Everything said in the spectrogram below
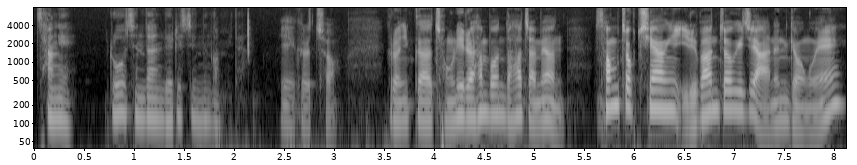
장애로 진단을 내릴 수 있는 겁니다. 예, 그렇죠. 그러니까 정리를 한 번 더 하자면 성적 취향이 일반적이지 않은 경우에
